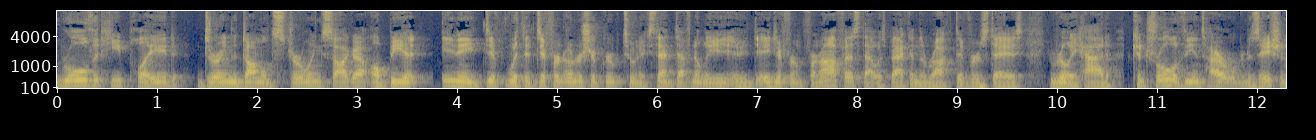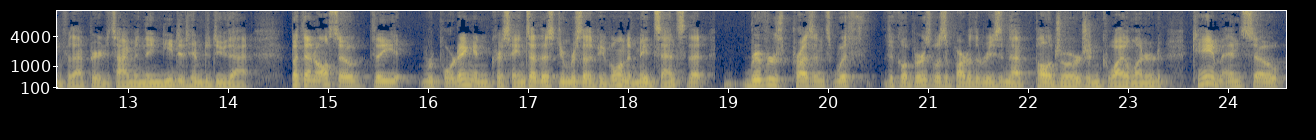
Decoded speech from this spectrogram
role that he played during the Donald Sterling saga, albeit in a diff- with a different ownership group to an extent, definitely a, a, different front office. That was back in the Doc Rivers days. He really had control of the entire organization for that period of time, and they needed him to do that. But then also the reporting, and Chris Haynes said this, numerous other people, and it made sense that Rivers' presence with the Clippers was a part of the reason that Paul George and Kawhi Leonard came. And so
